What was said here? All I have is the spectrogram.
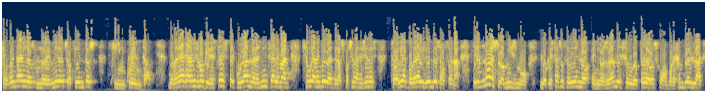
se encuentra en los 9.850. De manera que ahora mismo quien esté especulando en el índice alemán, seguramente durante las próximas sesiones todavía podrá ir viendo esa zona. Pero no es lo mismo lo que está sucediendo en los grandes europeos, como por ejemplo el DAX,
